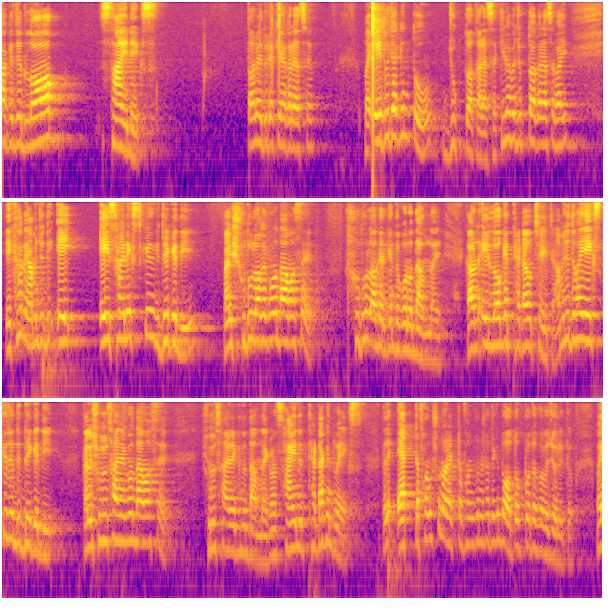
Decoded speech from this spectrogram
থাকে যে লগ সাইন এক্স তাহলে এই দুইটা কি আকারে আছে? ভাই, এই দুইটা কিন্তু যুক্ত আকারে আছে। কীভাবে যুক্ত আকারে আছে ভাই? এখানে আমি যদি এই এই সাইন এক্সকে ঢেকে দিই, ভাই, শুধু লগের কোনো দাম আছে? শুধু লগের কিন্তু কোনো দাম নাই। কারণ এই লগের থেটা হচ্ছে এইটা। আমি যদি ভাই এক্সকে যদি ঢেকে দিই, তাহলে শুধু সাইনের কোনো দাম আছে? শুধু সাইনের কিন্তু দাম নাই। কারণ সাইনের থেটা কিন্তু এক্স তাহলে একটা ফাংশন আর একটা ফাংশনের সাথে কিন্তু অতপ্রতভাবে জড়িত। ভাই,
